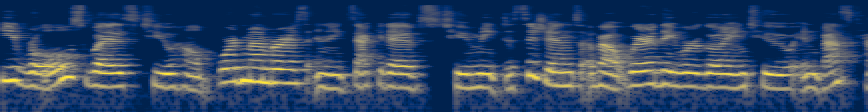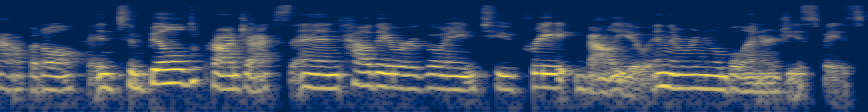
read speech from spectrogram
key roles was to help board members and executives to make decisions about where they were going to invest capital and to build projects and how they were going to create value in the renewable energy space.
